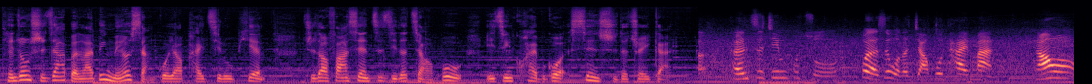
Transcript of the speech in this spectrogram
田中实家本来并没有想过要拍纪录片，直到发现自己的脚步已经快不过现实的追赶。可能资金不足，或者是我的脚步太慢，然后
